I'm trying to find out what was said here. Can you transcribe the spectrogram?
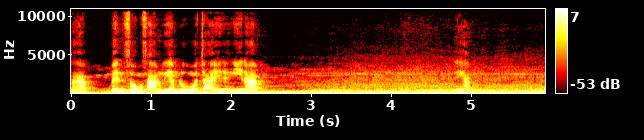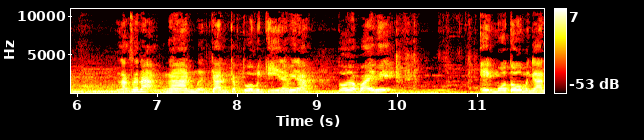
นะครับ เป็นทรงสามเหลี่ยมรูปหัวใจอย่างนี้นะครับ นี่ครับ ลักษณะงานเหมือนกันกับตัวเมื่อกี้นะพี่นะ ตัวต่อไปพี่ เอกโมโตเหมือนกัน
